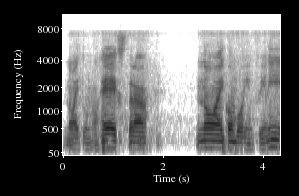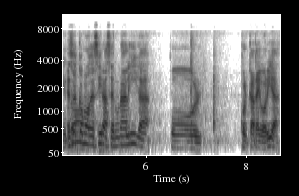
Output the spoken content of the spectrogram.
no hay turnos extra, no hay combos infinitos. Eso es como decir hacer una liga por, por categoría.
